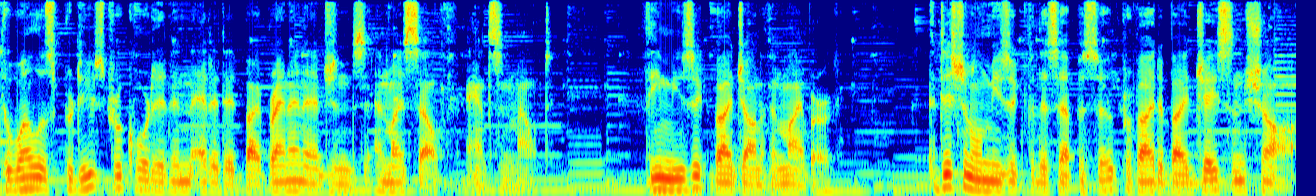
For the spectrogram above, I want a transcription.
The Well is produced, recorded, and edited by Branan Edgens and myself, Anson Mount. Theme music by Jonathan Myberg. Additional music for this episode provided by Jason Shaw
